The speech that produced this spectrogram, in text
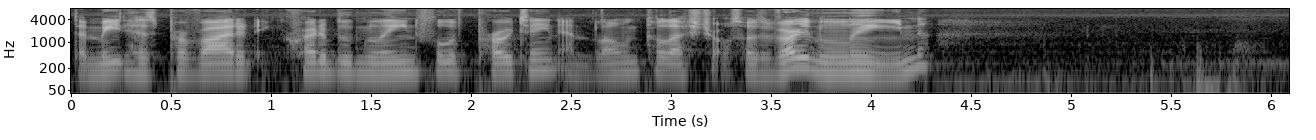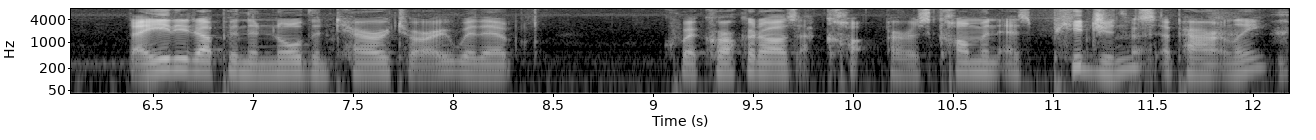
the meat has provided incredibly lean, full of protein, and low in cholesterol. So it's very lean. They eat it up in the Northern Territory, where they're where crocodiles are, co- are as common as pigeons, apparently.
